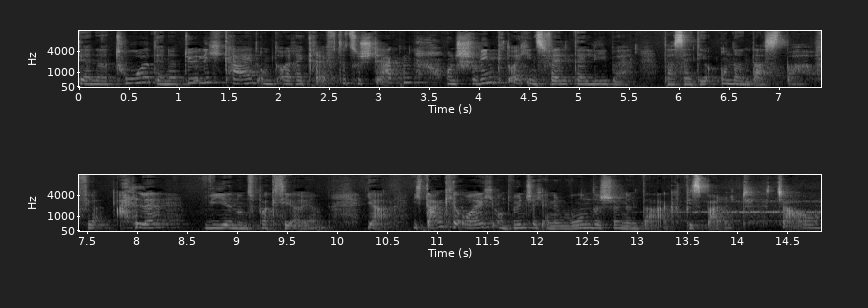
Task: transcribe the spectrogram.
der Natur, der Natürlichkeit, um eure Kräfte zu stärken und schwingt euch ins Feld der Liebe. Da seid ihr unantastbar für alle Viren und Bakterien. Ja, ich danke euch und wünsche euch einen wunderschönen Tag. Bis bald. Ciao.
